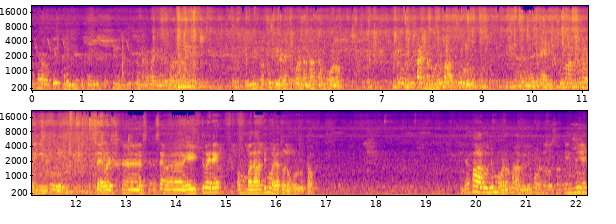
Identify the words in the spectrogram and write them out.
അപ്പോൾ നമുക്ക് കയ്യിലൊക്കെ കഴിഞ്ഞിട്ട് വീണ്ടും നമ്മുടെ പണികൾ തുടങ്ങാം. ഇനിയിപ്പോൾ കുട്ടികളെയൊക്കെ കൊണ്ടുവന്നാക്കാൻ പോകണം കണ്ടമോന്ന് മാത്രമേ ഉള്ളൂ. ടെൻത്ത് മാത്രം തുടങ്ങിയിട്ടുള്ളൂ. സെവൻ എയ്ത്ത് വരെ ഒമ്പതാം തീയതി മുതലേ തുടങ്ങുള്ളൂ കേട്ടോ പിന്നെ പാറൂലും പോകണം പാറൂലും പോകേണ്ട ദിവസം ഇന്ന് ഞാൻ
